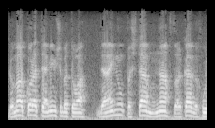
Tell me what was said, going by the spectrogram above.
לומר כל הטעמים שבתורה, דהיינו פשטה, מונח, זרקה וכו'.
